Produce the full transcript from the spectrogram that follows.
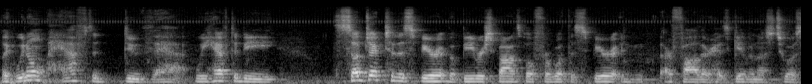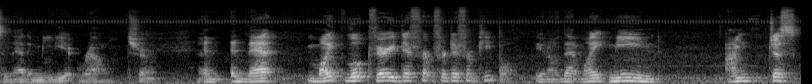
Like we don't have to do that. We have to be subject to the spirit but be responsible for what the spirit and our father has given us to us in that immediate realm. Sure. and and that might look very different for different people. You know that might mean i'm just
